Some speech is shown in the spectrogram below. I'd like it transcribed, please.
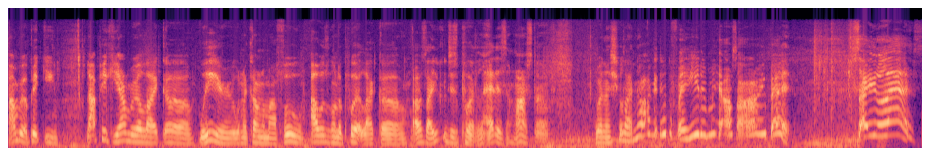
I'm real picky. Not picky, I'm real like uh weird when it comes to my food. I was gonna put like uh I was like, you could just put lettuce in my stuff. When then she was like, no, I can do the fajita mix. I was like, all right, bet. Say less.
